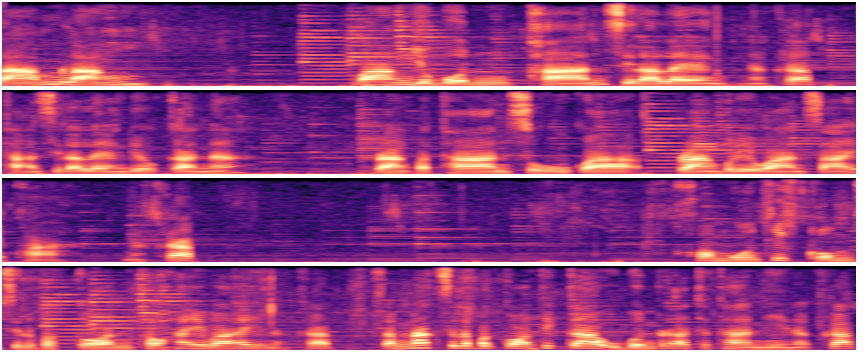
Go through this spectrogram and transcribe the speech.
สามหลัง วางอยู่บนฐานศิลาแรงนะครับ ฐานศิลาแรงเดียวกันนะ ปรางประธานสูงกว่าปรางบริวารซ้ายขวานะครับ ข้อมูลที่กรมศิลปากรเขาให้ไว้นะครับสำนักศิลปากรที่ 9 อุบลราชธานีนะครับ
